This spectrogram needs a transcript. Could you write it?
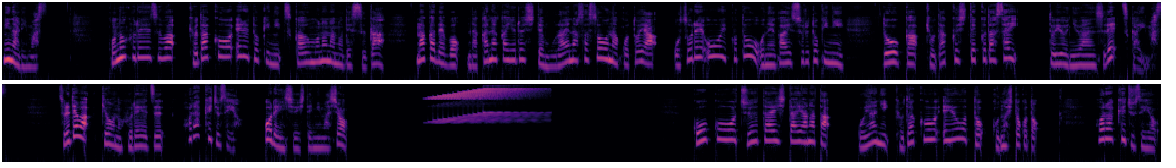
になります。このフレーズは許諾を得るときに使うものなのですが、中でもなかなか許してもらえなさそうなことや恐れ多いことをお願いするときに、どうか許諾してくださいというニュアンスで使います。それでは今日のフレーズ、ほらけじゅせよを練習してみましょう。高校を中退したいあなた、親に許諾を得ようとこの一言。ほらけじゅせよ、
